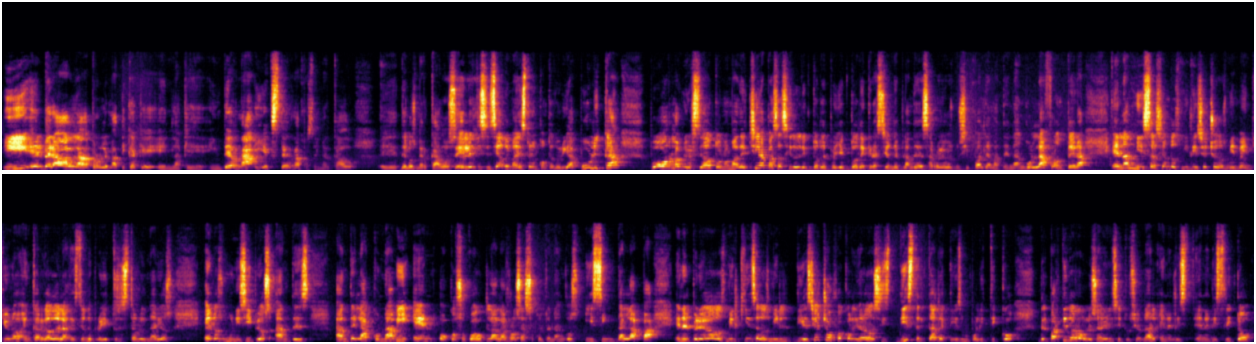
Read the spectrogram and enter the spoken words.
Y él verá la problemática que en la que interna y externa pues el mercado eh, de los mercados. Él es licenciado y maestro en contaduría pública por la Universidad Autónoma de Chiapas, ha sido director del proyecto de creación del Plan de Desarrollo Municipal de Amatenango, La Frontera, en la administración 2018-2021, encargado de la gestión de proyectos extraordinarios en los municipios antes ante la CONAVI en Ocosocuautla, Las Rosas, Socoltenangos y Cintalapa. En el periodo 2015-2018 fue coordinador distrital de activismo político del Partido Revolucionario Institucional en el, en el distrito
